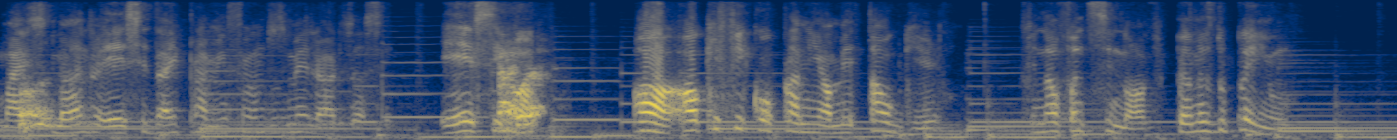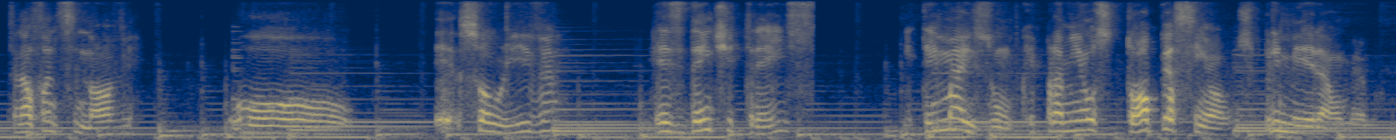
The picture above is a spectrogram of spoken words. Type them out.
Mas, Olha. mano, esse daí pra mim foi um dos melhores, assim. Esse, Cara, ó, ó, ó o que ficou pra mim, ó, Metal Gear, Final Fantasy IX, pelo menos do Play 1. Final Fantasy IX, o eh, Soul Riven, Resident 3 e tem mais um, que pra mim é os top, assim, ó, os primeirão mesmo.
